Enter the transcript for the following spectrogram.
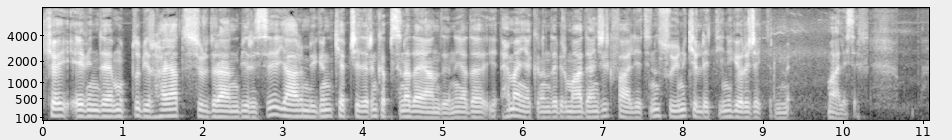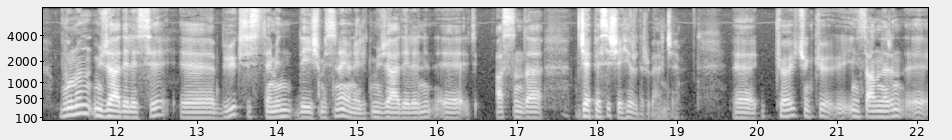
köy evinde mutlu bir hayat sürdüren birisi yarın bir gün kepçelerin kapısına dayandığını ya da hemen yakınında bir madencilik faaliyetinin suyunu kirlettiğini görecektir maalesef. Bunun mücadelesi büyük sistemin değişmesine yönelik mücadelenin aslında cephesi şehirdir bence e, köy çünkü insanların e,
